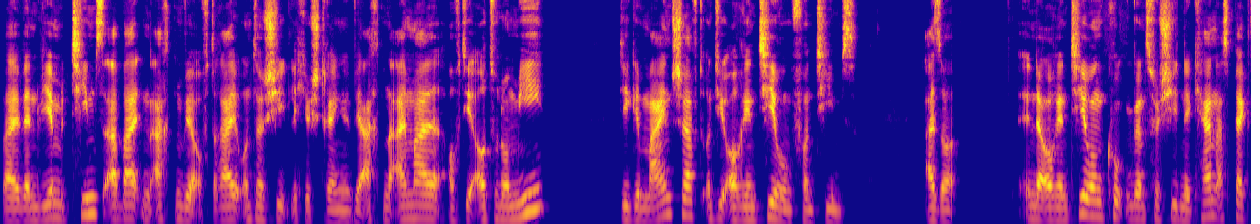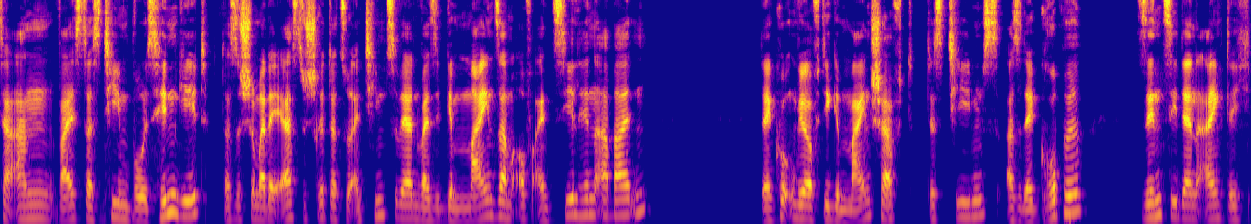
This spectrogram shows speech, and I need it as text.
weil wenn wir mit Teams arbeiten, achten wir auf drei unterschiedliche Stränge. Wir achten einmal auf die Autonomie, die Gemeinschaft und die Orientierung von Teams. Also in der Orientierung gucken wir uns verschiedene Kernaspekte an, weiß das Team, wo es hingeht. Das ist schon mal der erste Schritt dazu, ein Team zu werden, weil sie gemeinsam auf ein Ziel hinarbeiten. Dann gucken wir auf die Gemeinschaft des Teams, also der Gruppe. Sind sie denn eigentlich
